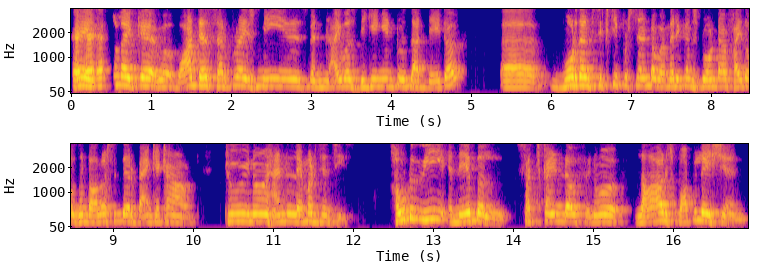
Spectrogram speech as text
Hey, and, and, like uh, what has surprised me is when I was digging into that data, uh, more than sixty percent of Americans don't have five thousand dollars in their bank account to you know handle emergencies. How do we enable such kind of you know large population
